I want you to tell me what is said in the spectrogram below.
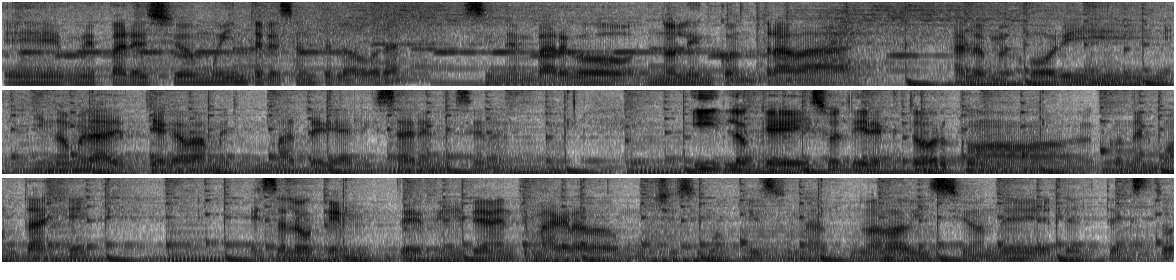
eh, me pareció muy interesante la obra, sin embargo no le encontraba a lo mejor y, no me la llegaba a materializar en escena. Y lo que hizo el director con el montaje es algo que definitivamente me ha agradado muchísimo. Es una nueva visión del texto,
